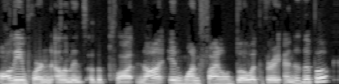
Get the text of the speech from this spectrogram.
all the important elements of the plot not in one final bow at the very end of the book,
